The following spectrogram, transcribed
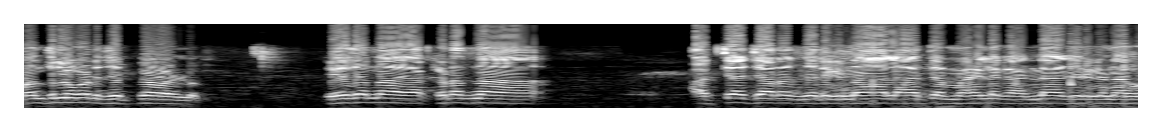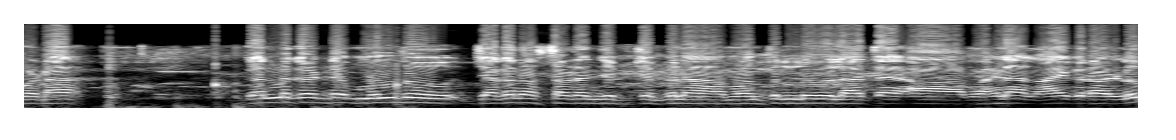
మంత్రులు కూడా చెప్పేవాళ్ళు ఏదన్నా ఎక్కడన్నా అత్యాచారం జరిగినా లేకపోతే మహిళకు అన్యాయం జరిగినా కూడా గన్ను కంటే ముందు జగన్ వస్తాడని చెప్పి చెప్పిన మంత్రులు లేకపోతే ఆ మహిళా నాయకురాళ్ళు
